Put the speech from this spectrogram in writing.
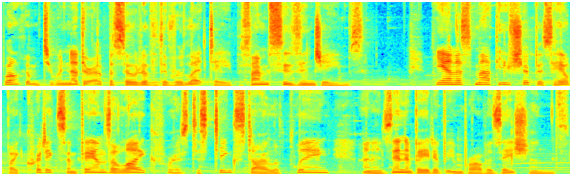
Welcome to another episode of the Roulette Tapes. I'm Susan James. Pianist Matthew Shipp is hailed by critics and fans alike for his distinct style of playing and his innovative improvisations.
